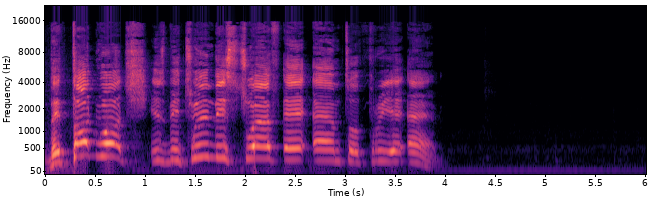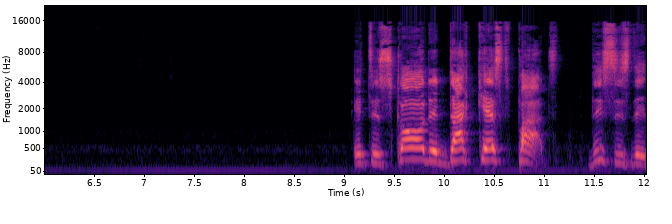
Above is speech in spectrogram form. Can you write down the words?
The third watch is between this 12 a.m. to 3 a.m. It is called the darkest part. This is the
